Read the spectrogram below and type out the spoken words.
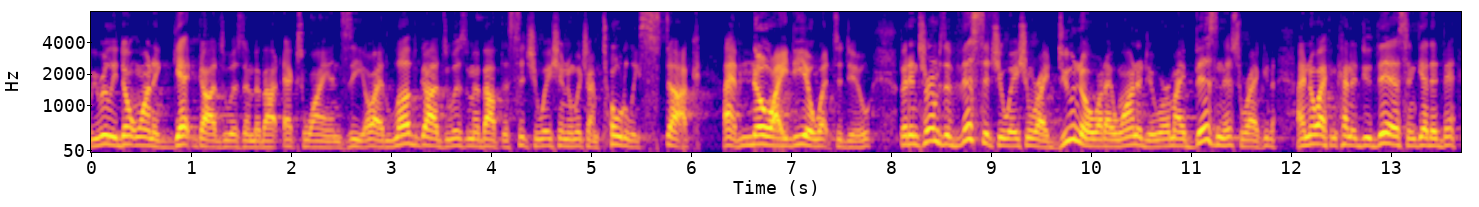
We really don't want to get God's wisdom about X, Y, and Z. Oh, I love God's wisdom about the situation in which I'm totally stuck I have no idea what to do. But in terms of this situation where I do know what I want to do, or my business where I, can, I know I can kind of do this and get advanced,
